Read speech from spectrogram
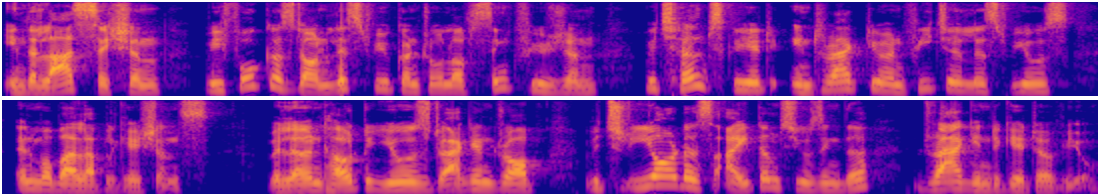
In the last session, we focused on list view control of Syncfusion, which helps create interactive and feature list views in mobile applications. We learned how to use drag and drop, which reorders items using the drag indicator view.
